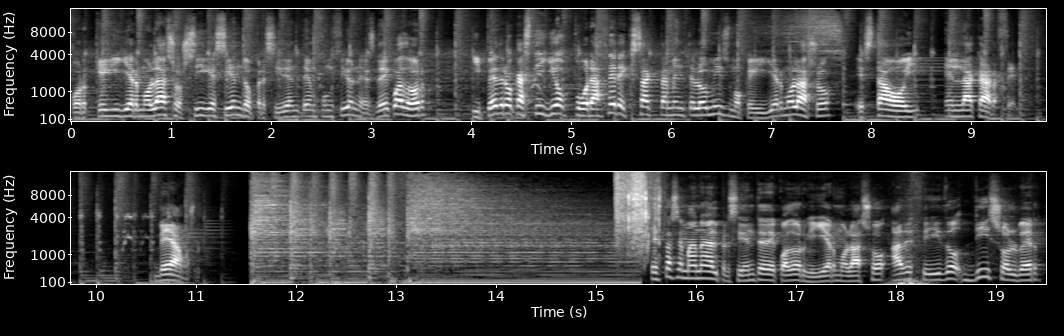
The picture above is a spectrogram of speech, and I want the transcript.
¿Por qué Guillermo Lasso sigue siendo presidente en funciones de Ecuador y Pedro Castillo, por hacer exactamente lo mismo que Guillermo Lasso, está hoy en la cárcel. Veámoslo. Esta semana el presidente de Ecuador, Guillermo Lasso, ha decidido disolver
